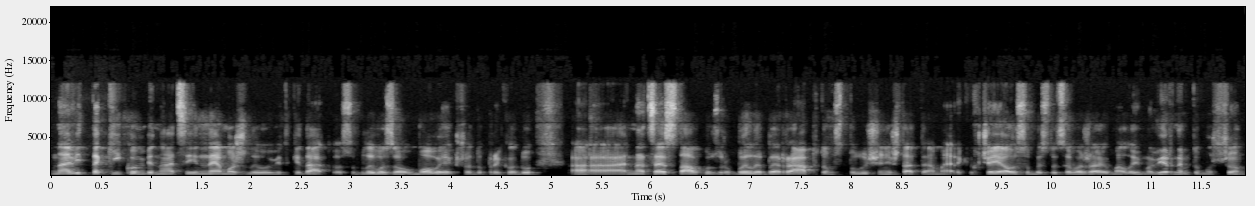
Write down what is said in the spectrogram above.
Навіть такі комбінації неможливо відкидати, особливо за умови, якщо, до прикладу, на це ставку зробили би раптом Сполучені Штати Америки. Хоча я особисто це вважаю малоймовірним, тому що.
